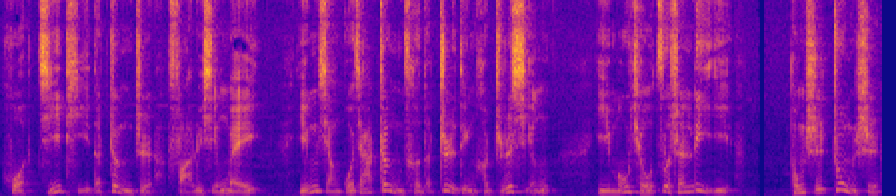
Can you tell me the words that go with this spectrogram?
或集体的政治法律行为，影响国家政策的制定和执行，以谋求自身利益，同时重视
